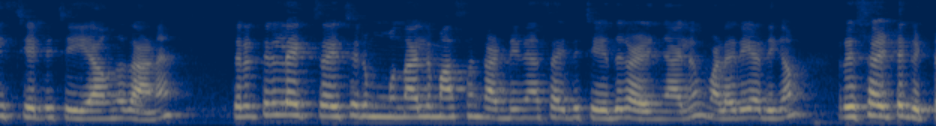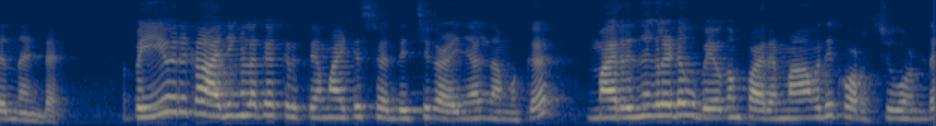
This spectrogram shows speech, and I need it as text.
ഈസി ആയിട്ട് ചെയ്യാവുന്നതാണ്. ഇത്തരത്തിലുള്ള എക്സസൈസ് ഒരു മൂന്നാൽ മാസം കണ്ടിന്യൂസ് ആയിട്ട് ചെയ്ത് കഴിഞ്ഞാലും വളരെയധികം റിസൾട്ട് കിട്ടുന്നുണ്ട്. അപ്പോൾ ഈ ഒരു കാര്യങ്ങളൊക്കെ കൃത്യമായിട്ട് ശ്രദ്ധിച്ചു കഴിഞ്ഞാൽ നമുക്ക് മരുന്നുകളുടെ ഉപയോഗം പരമാവധി കുറച്ചുകൊണ്ട്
